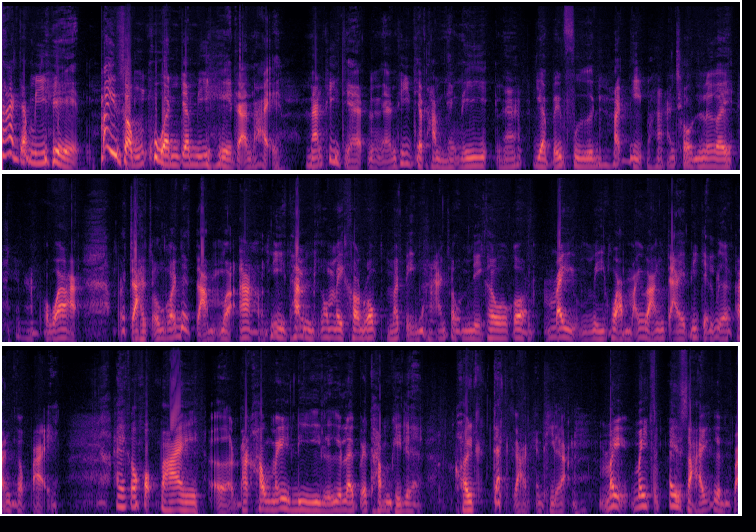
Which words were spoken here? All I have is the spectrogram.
น่าจะมีเหตุ ไม่สมควรจะมีเหตุอะไร นะที่จะที่จะทำอย่างนี้นะอย่าไปฝืนมติมหาชนเลยนะเพราะว่าประชาชนก็จะจำว่าอ้าวนี่ท่านก็ไม่เคารพมติมหาชนนี่เขาก็ไม่มีความไม่วางใจที่จะเลือกท่านเข้าไป ให้เขาเข้าไปเออถ้าเขาไม่ดีหรืออะไรไปทำผิดเลยคอยจัดการกันทีหลังไม่ไม่ไม่สายเกินไป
